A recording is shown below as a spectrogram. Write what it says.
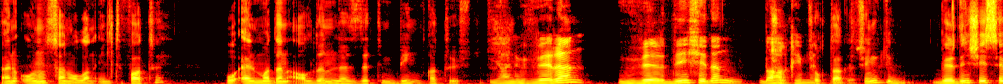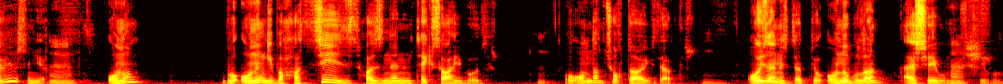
Yani onun sana olan iltifatı o elmadan aldığın lezzetin bin katı üstüdür. Yani veren verdiği şeyden daha çok, kıymetlidir. çok daha. Çünkü verdiğin şeyi seviyorsun ya. Evet. Onun ve onun gibi hadsiz hazinenin tek sahibi odur. O ondan çok daha güzeldir. O yüzden üstad diyor onu bulan her şeyi bulmuş. Her şey bulur.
